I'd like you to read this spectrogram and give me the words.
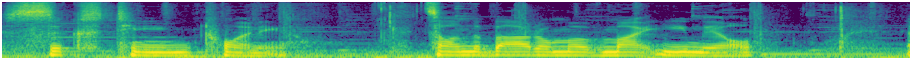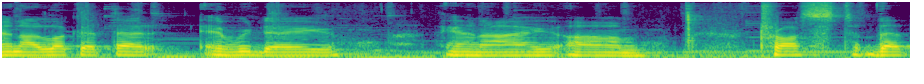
16:20. It's on the bottom of my email, and I look at that every day, and I um, trust that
